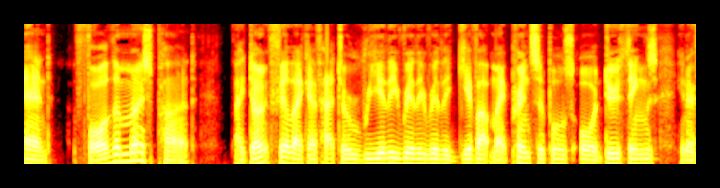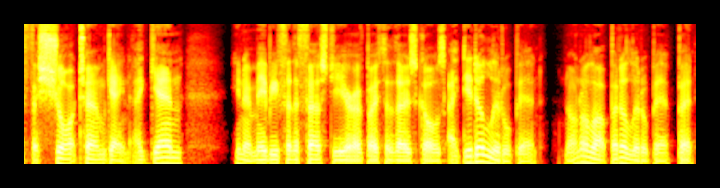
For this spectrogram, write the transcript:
And for the most part, I don't feel like I've had to really, really, really give up my principles or do things, you know, for short term gain. Again, you know, maybe for the first year of both of those goals, I did a little bit, not a lot, but a little bit. But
